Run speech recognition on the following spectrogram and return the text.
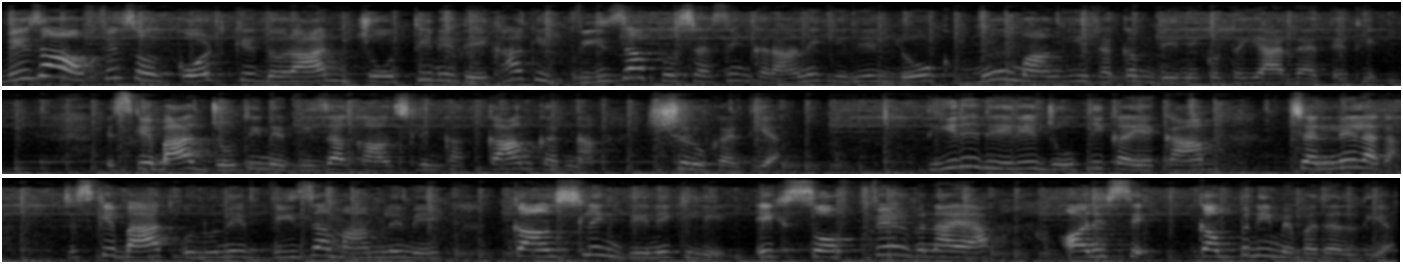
वीज़ा ऑफ़िस और कोर्ट के दौरान ज्योति ने देखा कि वीज़ा प्रोसेसिंग कराने के लिए लोग मुँह मांगी रकम देने को तैयार रहते थे। इसके बाद ज्योति ने वीज़ा काउंसलिंग का काम करना शुरू कर दिया। धीरे धीरे ज्योति का यह काम चलने लगा। जिसके बाद उन्होंने वीज़ा मामले में काउंसलिंग देने के लिए एक सॉफ्टवेयर बनाया और इसे कंपनी में बदल दिया।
